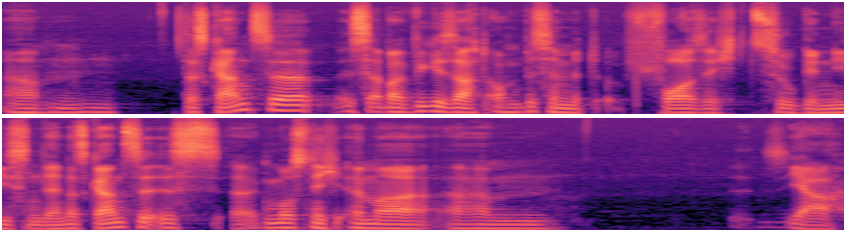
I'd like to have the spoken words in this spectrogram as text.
Ähm, das Ganze ist aber, wie gesagt, auch ein bisschen mit Vorsicht zu genießen, denn das Ganze ist, äh, muss nicht immer ähm, ja,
